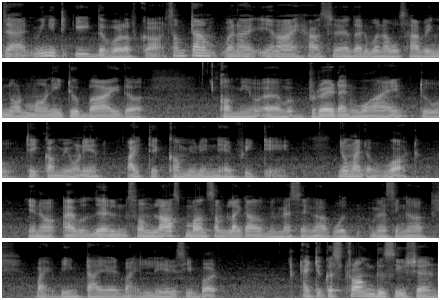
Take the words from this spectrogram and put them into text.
That we need to eat the word of god. Sometimes when i you know i have said that when i was having not money to buy the commun uh, bread and wine to take communion i take communion every day no matter what you know i will then from last month i'm like i'll be messing up with messing up by being tired by lazy but i took a strong decision.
